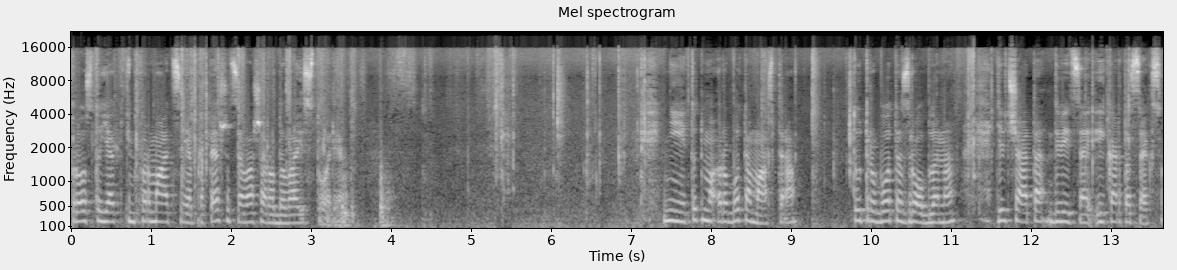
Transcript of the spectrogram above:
просто як інформація про те, що це ваша родова історія. Ні, тут робота мастера. Тут робота зроблена. Дівчата, дивіться, і карта сексу.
